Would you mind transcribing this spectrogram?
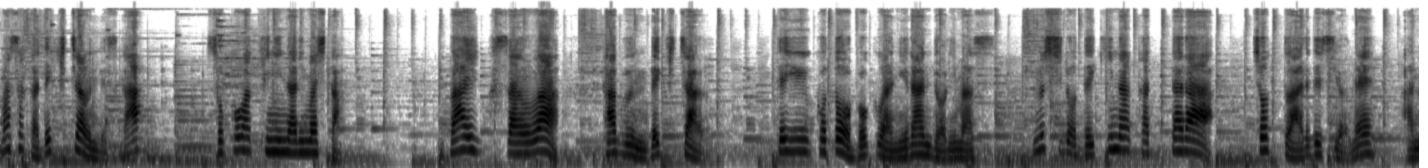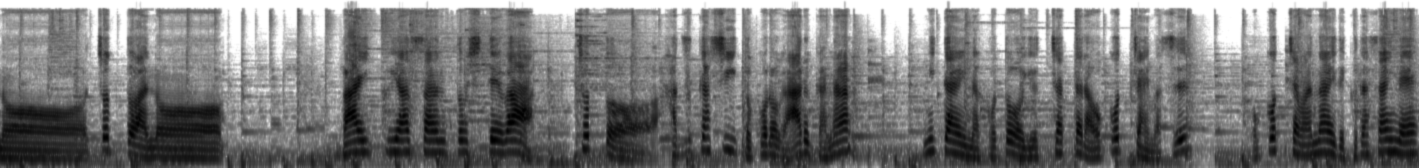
まさかできちゃうんですか？そこは気になりました。バイクさんは多分できちゃう。っていうことを僕は睨んでおります。むしろできなかったらちょっとあれですよね。あのー、ちょっとあのー、バイク屋さんとしてはちょっと恥ずかしいところがあるかな？みたいなことを言っちゃったら怒っちゃいます？怒っちゃわないでくださいね。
